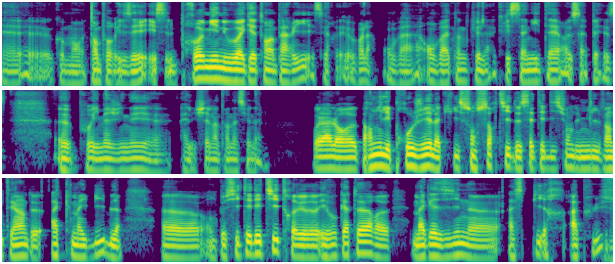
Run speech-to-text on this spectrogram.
euh, comment temporisés. Et c'est le premier nouveau hackathon à Paris. Et c'est, euh, voilà, on va, on va attendre que la crise sanitaire s'apaise pour imaginer à l'échelle internationale. Voilà, alors euh, parmi les projets là, qui sont sortis de cette édition 2021 de Hack My Bible, euh, on peut citer des titres euh, évocateurs Magazine Aspire à plus,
